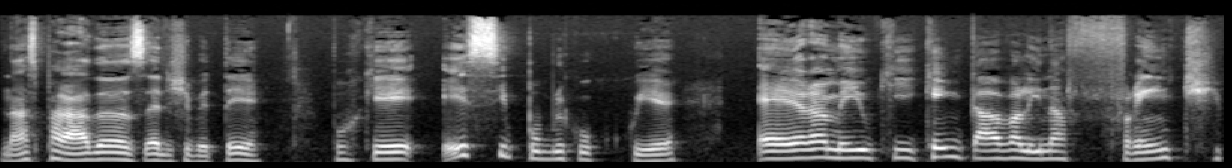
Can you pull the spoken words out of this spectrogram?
nas paradas LGBT, porque esse público queer era meio que quem tava ali na frente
